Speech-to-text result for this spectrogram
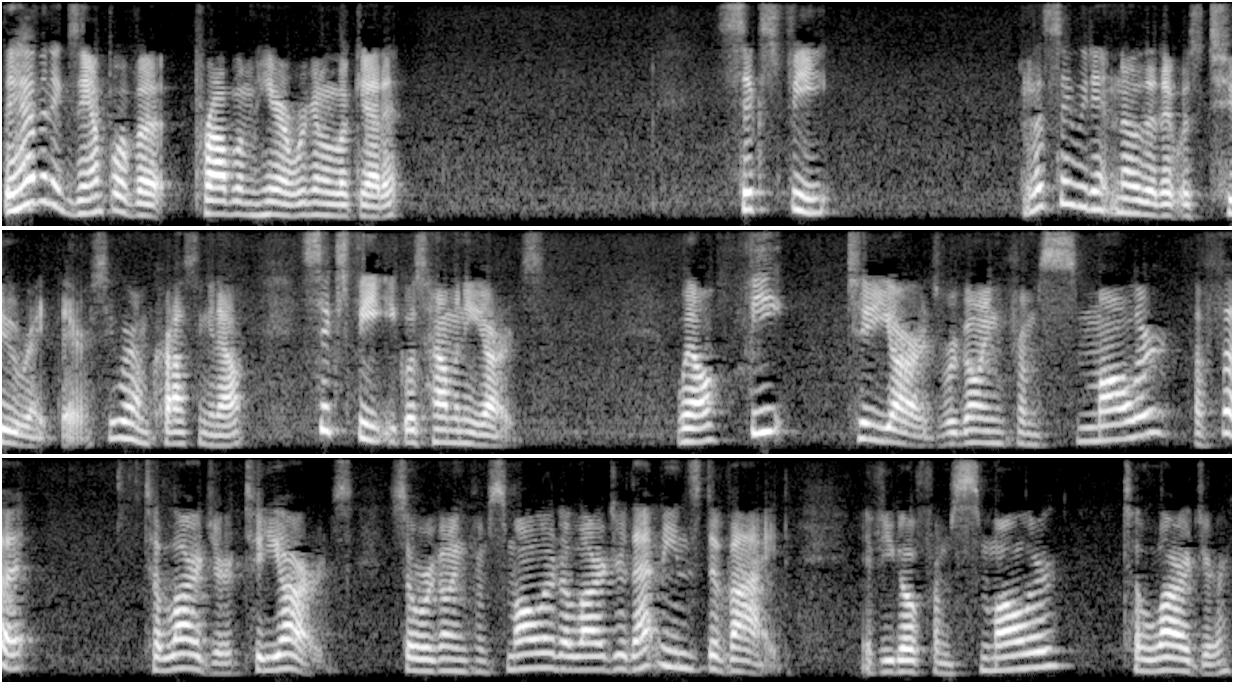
They have an example of a problem here. We're going to look at it. Six feet. And let's say we didn't know that it was two right there. See where I'm crossing it out? Six feet equals how many yards? Well, feet to yards. We're going from smaller, a foot, to larger to yards. So we're going from smaller to larger. That means divide. If you go from smaller to larger,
